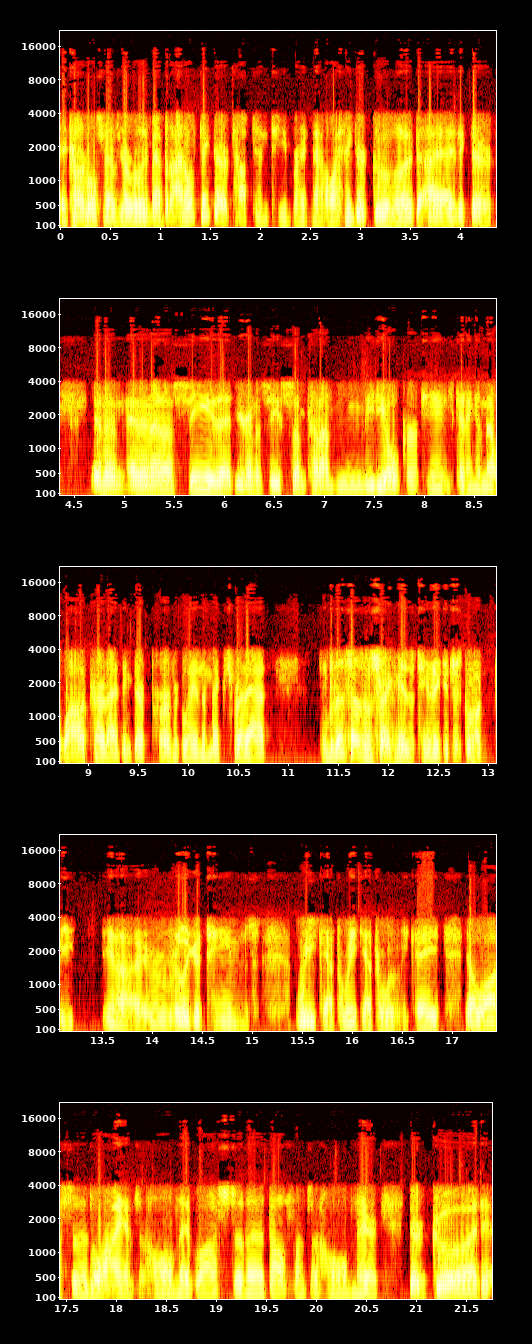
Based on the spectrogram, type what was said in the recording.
And Cardinals fans got really mad, but I don't think they're a top ten team right now. I think they're good. I, I think they're in an, in an NFC that you're going to see some kind of mediocre teams getting in that wild card. I think they're perfectly in the mix for that. But this doesn't strike me as a team that could just go out and beat you know really good teams week after week after week. They you know lost to the Lions at home. They've lost to the Dolphins at home. They're they're good,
